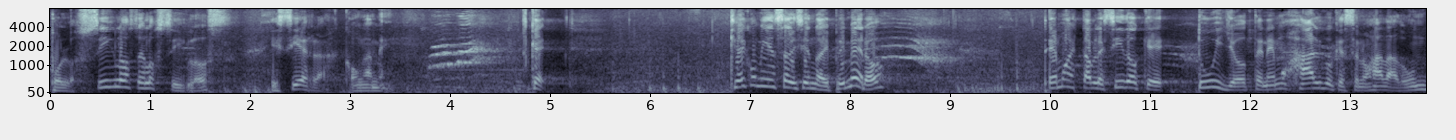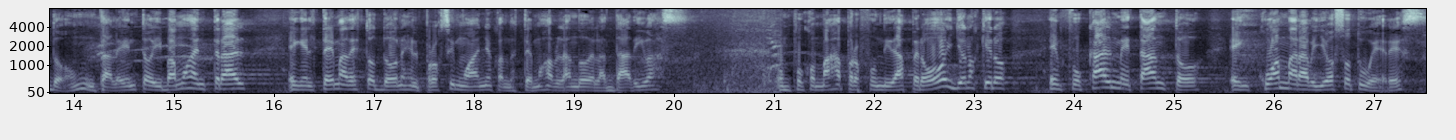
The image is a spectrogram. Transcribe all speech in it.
por los siglos de los siglos. Y cierra con amén. ¿Qué? ¿Qué comienza diciendo ahí? Primero, hemos establecido que tú y yo tenemos algo que se nos ha dado, un don, un talento, y vamos a entrar en el tema de estos dones el próximo año cuando estemos hablando de las dádivas, un poco más a profundidad, pero hoy yo no quiero enfocarme tanto en cuán maravilloso tú eres,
